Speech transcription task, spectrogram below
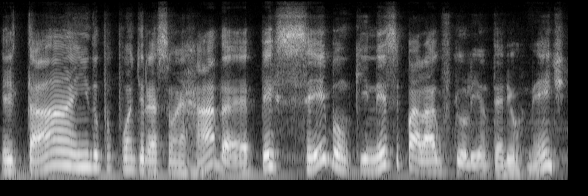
ele tá indo para uma direção errada. É, percebam que nesse parágrafo que eu li anteriormente,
